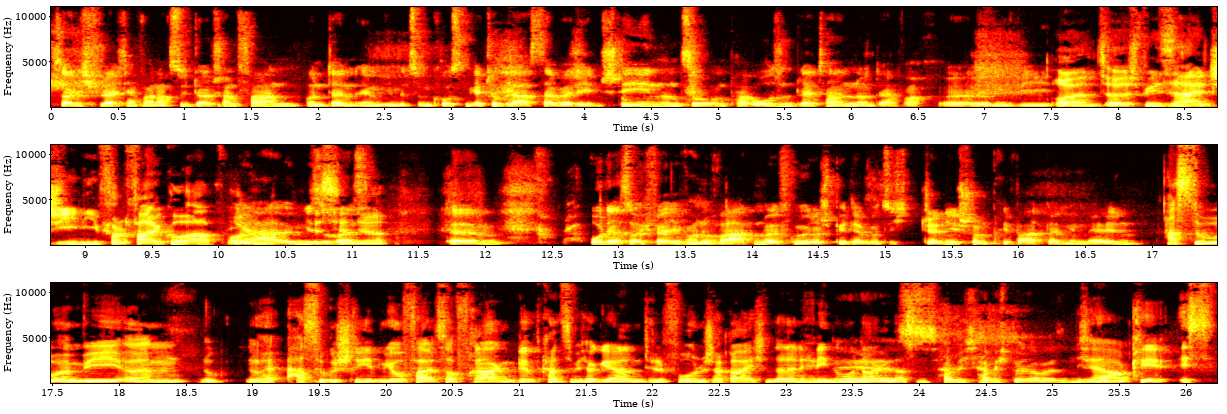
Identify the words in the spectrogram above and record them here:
soll ich vielleicht einfach nach Süddeutschland fahren und dann irgendwie mit so einem großen Ghetto-Blaster bei denen stehen und so und ein paar Rosen blättern und einfach äh, irgendwie. Und äh, spielst du halt Genie von Falco ab. Und Ja, irgendwie bisschen, sowas. Ja. Ähm, oder soll ich vielleicht einfach nur warten, weil früher oder später wird sich Jenny schon privat bei mir melden. Hast du irgendwie, ähm, du, hast du geschrieben, jo, falls es noch Fragen gibt, kannst du mich auch gerne telefonisch erreichen, dann deine Handynummer da gelassen? habe ich, hab ich blöderweise nicht. Ja, okay. Ist,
